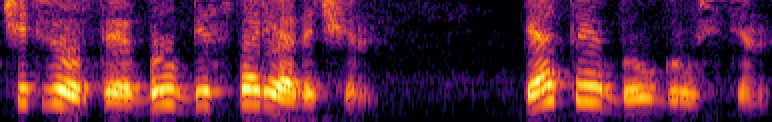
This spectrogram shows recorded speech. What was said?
Четвертое. Был беспорядочен. Пятое. Был грустен.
